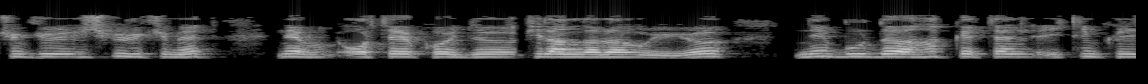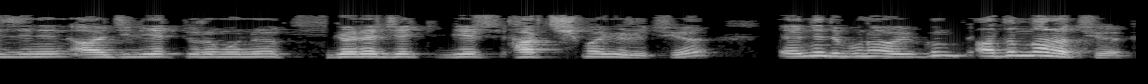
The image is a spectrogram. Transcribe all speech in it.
Çünkü hiçbir hükümet ne ortaya koyduğu planlara uyuyor ne burada hakikaten iklim krizinin aciliyet durumunu görecek bir tartışma yürütüyor. E, ne de buna uygun adımlar atıyor.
